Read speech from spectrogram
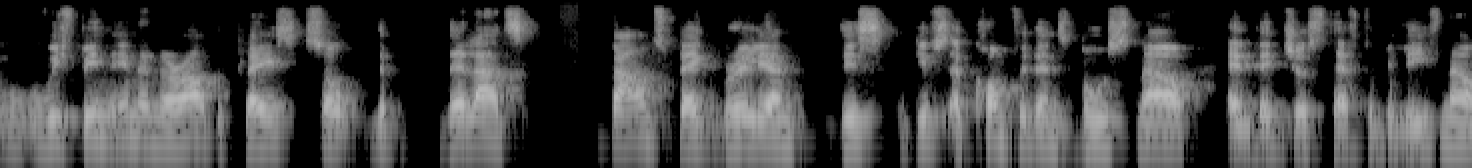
we've been in and around the place, so the the lads bounce back brilliant. This gives a confidence boost now, and they just have to believe now.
